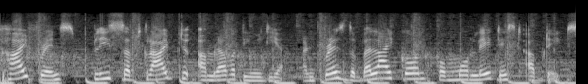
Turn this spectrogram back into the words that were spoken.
Hi friends please subscribe to Amaravati media and press the bell icon for more latest updates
